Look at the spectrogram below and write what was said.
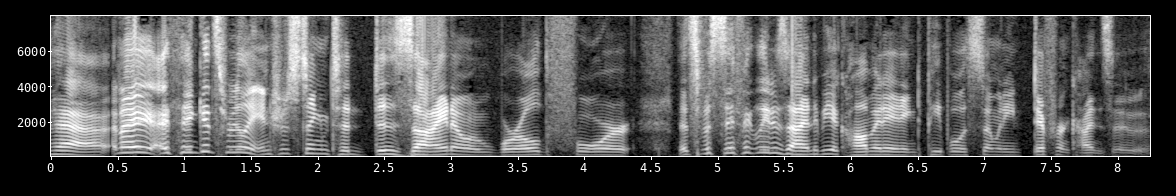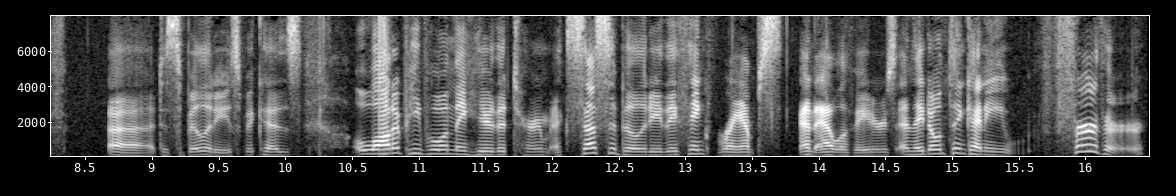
yeah, and I, I think it's really interesting to design a world for that's specifically designed to be accommodating to people with so many different kinds of uh, disabilities because a lot of people when they hear the term accessibility they think ramps and elevators and they don't think any further.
